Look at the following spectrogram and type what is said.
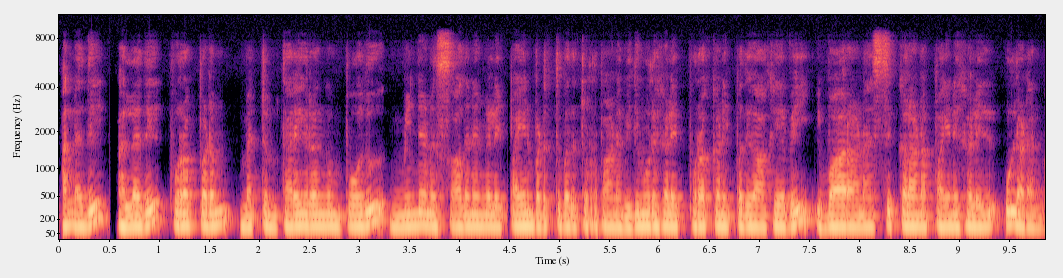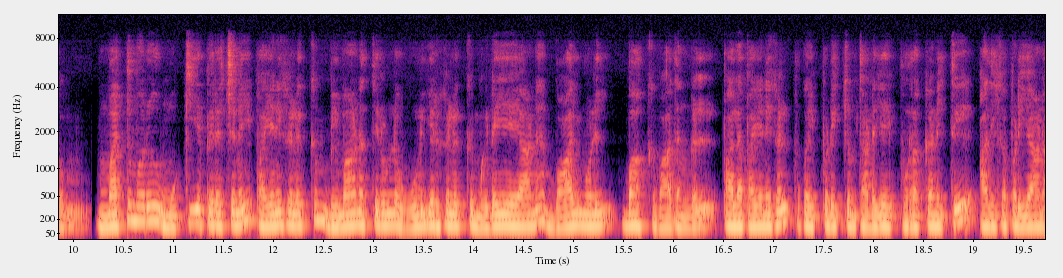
அல்லது அல்லது புறப்படும் மற்றும் தரையிறங்கும் போது மின்னணு சாதனங்களை பயன்படுத்துவது தொடர்பான விதிமுறைகளை புறக்கணிப்பது ஆகியவை இவ்வாறான சிக்கலான பயணிகளில் உள்ளடங்கும். மற்றொரு முக்கிய பிரச்சனை பயணிகளுக்கும் விமானத்தில் உள்ள ஊழியர்களுக்கும் இடையேயான வாய்மொழி வாக்குவாதங்கள். பல பயணிகள் புகைப்பிடிக்கும் தடையை புறக்கணித்து அதிகப்படியான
